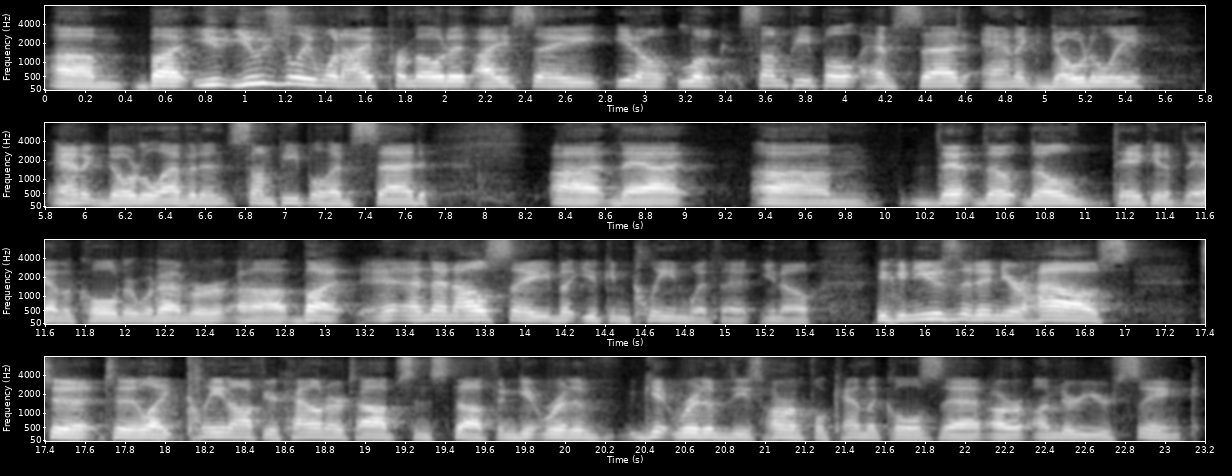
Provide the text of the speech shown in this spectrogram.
Um, but you, usually when I promote it, I say, you know, look, some people have said anecdotally, anecdotal evidence. Some people have said uh, that um, they, will they'll take it if they have a cold or whatever. Uh, but and then I'll say, but you can clean with it. You know, you can use it in your house to to like clean off your countertops and stuff and get rid of get rid of these harmful chemicals that are under your sink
